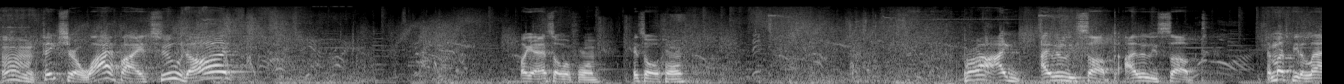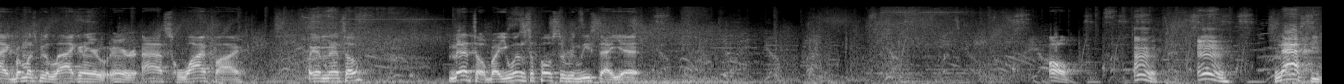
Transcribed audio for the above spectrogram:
Mmm, fix your Wi-Fi too, dog. Oh yeah, it's over for him. It's over for him. Bro, I I literally subbed. I literally subbed. It must be the lag, but it must be the lag in your in your ass Wi-Fi. Oh yeah, Minato. Minato, bro, you wasn't supposed to release that yet. Oh. Mm. Mm. Nasty.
